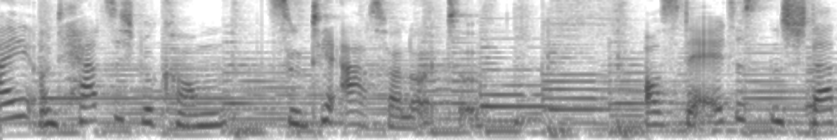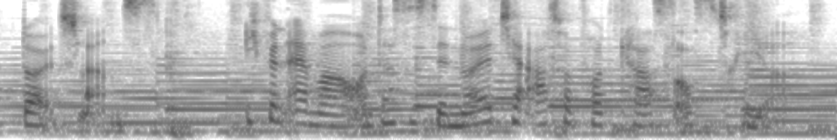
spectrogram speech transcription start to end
Hi und herzlich willkommen zu Theaterleute aus der ältesten Stadt Deutschlands. Ich bin Emma und das ist der neue Theaterpodcast aus Trier.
